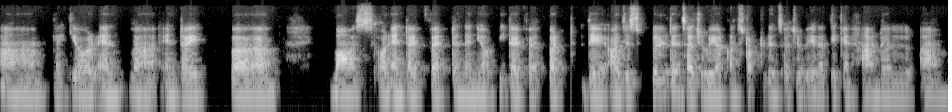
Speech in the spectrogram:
um, like your N uh, N type uh, MOS or N type FET, and then your P type FET. But they are just built in such a way, or constructed in such a way that they can handle um,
